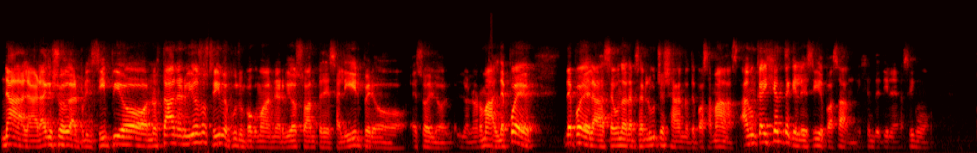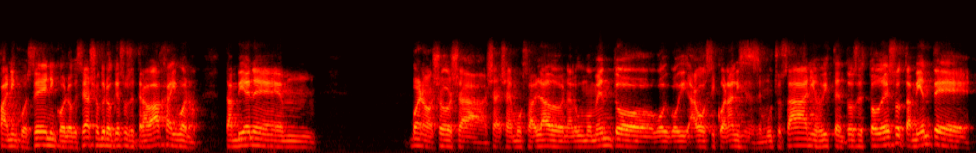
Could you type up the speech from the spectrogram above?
nada, la verdad que yo al principio no estaba nervioso, sí, me puse un poco más nervioso antes de salir, pero eso es lo, normal. Después, después de la segunda tercera lucha ya no te pasa más, aunque hay gente que le sigue pasando, hay gente que tiene así como pánico escénico, lo que sea, yo creo que eso se trabaja y bueno, también... Em, bueno, yo ya, ya, hemos hablado en algún momento, voy, voy, hago psicoanálisis hace muchos años, ¿viste? Entonces todo eso también te,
